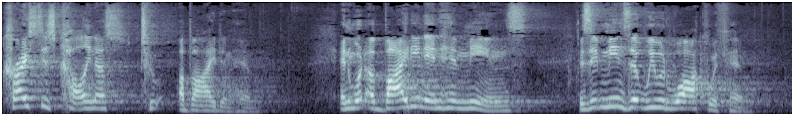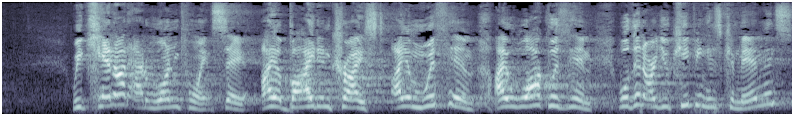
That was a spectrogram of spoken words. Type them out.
Christ is calling us to abide in him. And what abiding in him means is it means that we would walk with him. We cannot at one point say, I abide in Christ. I am with him. I walk with him. Well, then are you keeping his commandments?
